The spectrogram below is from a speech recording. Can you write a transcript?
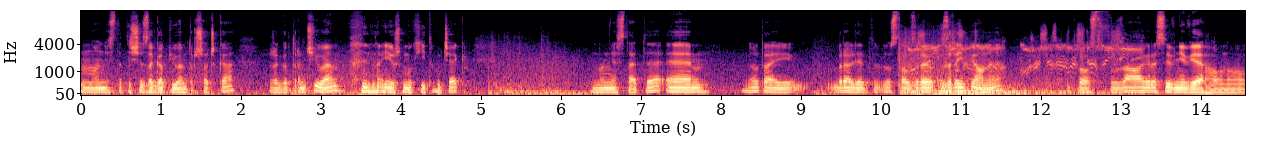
No niestety się zagapiłem troszeczkę, że go trąciłem, no i już mu hit uciekł. No niestety. Tutaj Breliet został zre zrejpiony. Po prostu za agresywnie wjechał. No.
